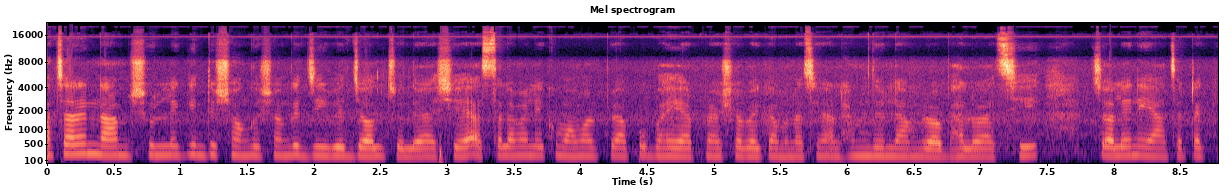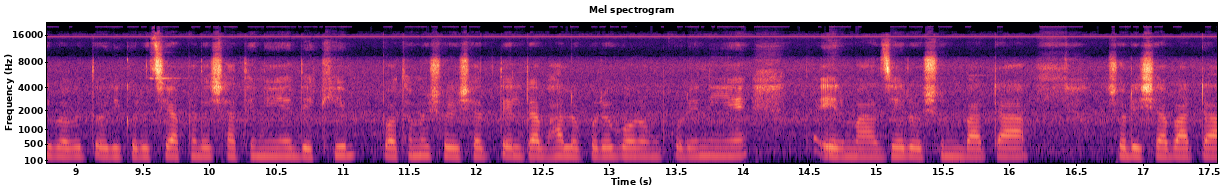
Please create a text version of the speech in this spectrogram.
আচারের নাম শুনলে কিন্তু সঙ্গে সঙ্গে জীবের জল চলে আসে। আসসালামু আলাইকুম আমার আপু ভাই, আপনারা সবাই কেমন আছেন? আলহামদুলিল্লাহ, আমরাও ভালো আছি। চলেন এই আচারটা কীভাবে তৈরি করেছি আপনাদের সাথে নিয়ে দেখি। প্রথমে সরিষার তেলটা ভালো করে গরম করে নিয়ে এর মাঝে রসুন বাটা, সরিষা বাটা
